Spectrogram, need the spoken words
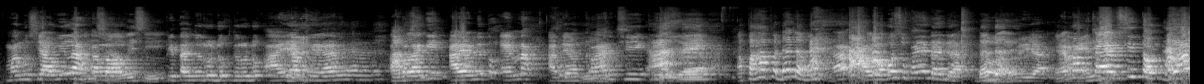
manusiawi lah kalau kita nyeruduk-nyeruduk ayam ya kan. Apalagi ayamnya tuh enak, ada yang crunchy, crispy. Iya. Apa apa dada mas? Ah, kalau gue sukanya dada. Dada Oh, ya? Iya. Yang Emang enak. KFC top banget.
